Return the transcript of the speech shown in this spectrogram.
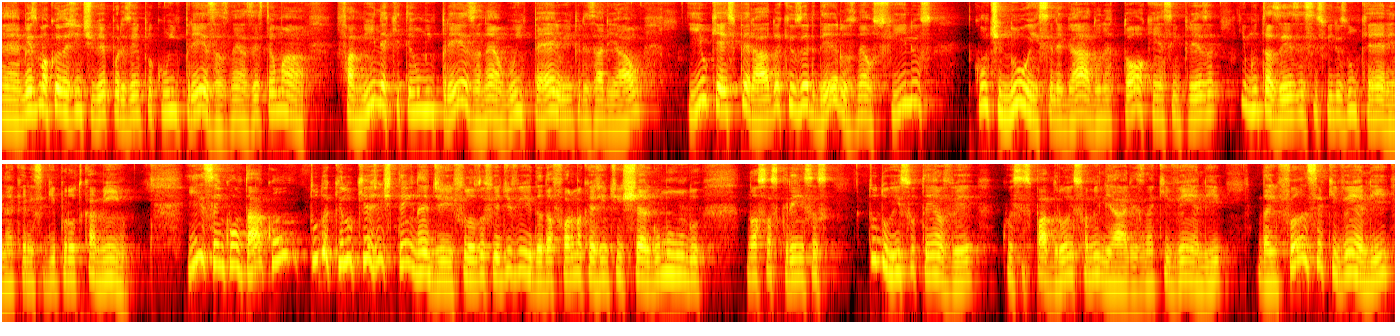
É, mesma coisa a gente vê, por exemplo, com empresas. Né? Às vezes tem uma família que tem uma empresa, né, algum império empresarial, e o que é esperado é que os herdeiros, né, os filhos, continuem esse legado, né, toquem essa empresa, e muitas vezes esses filhos não querem, né, querem seguir por outro caminho. E sem contar com tudo aquilo que a gente tem né, de filosofia de vida, da forma que a gente enxerga o mundo, nossas crenças, tudo isso tem a ver com esses padrões familiares, né, que vem ali da infância, que vem ali.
